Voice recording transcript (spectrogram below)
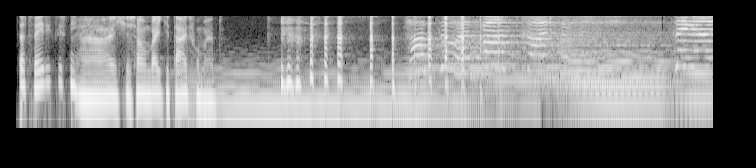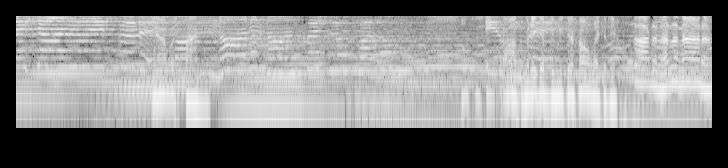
dat weet ik dus niet. Ja, als je zo'n een beetje tijd voor me hebt. ja, was fijn. Maar ik heb de microfoon lekker dicht. Na, na, na, na.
